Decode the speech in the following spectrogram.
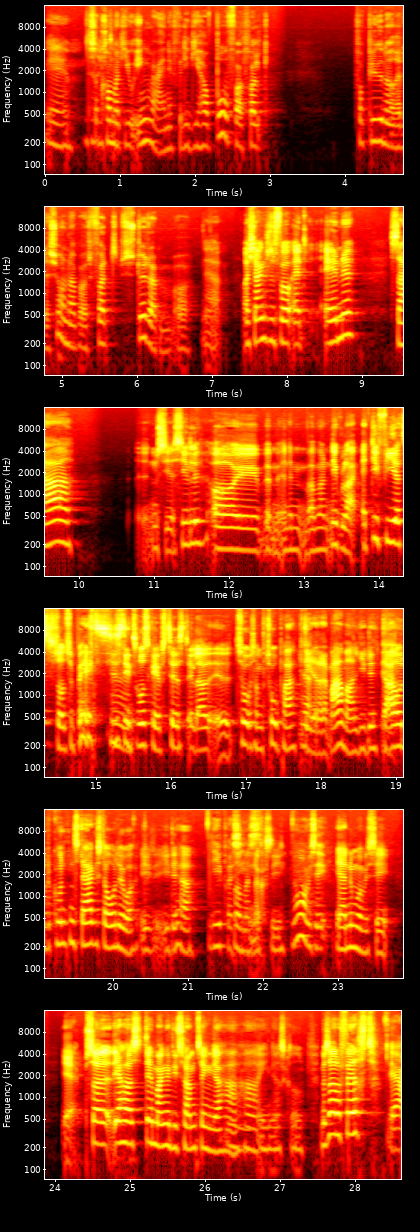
Ja, Så rigtigt. kommer de jo ingen vegne, fordi de har jo brug for, at folk får bygget noget relation op, og at folk støtter dem. Og, Ja. Og chancen for, at Anne, Sara, øh, nu siger jeg Sille, og øh, var det, Nikolaj, at de fire står tilbage til sidste mm. troskabstest, eller øh, to som to par, ja. det er da meget, meget lille. Der Ja. er jo kun den stærkeste overlever i, i det her, lige præcis. må man nok sige. Nu må vi se. Ja, nu må vi se. Ja, så jeg har også, det er mange af de samme ting, jeg har, mm. har egentlig har skrevet. Men så er der fest, Ja,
